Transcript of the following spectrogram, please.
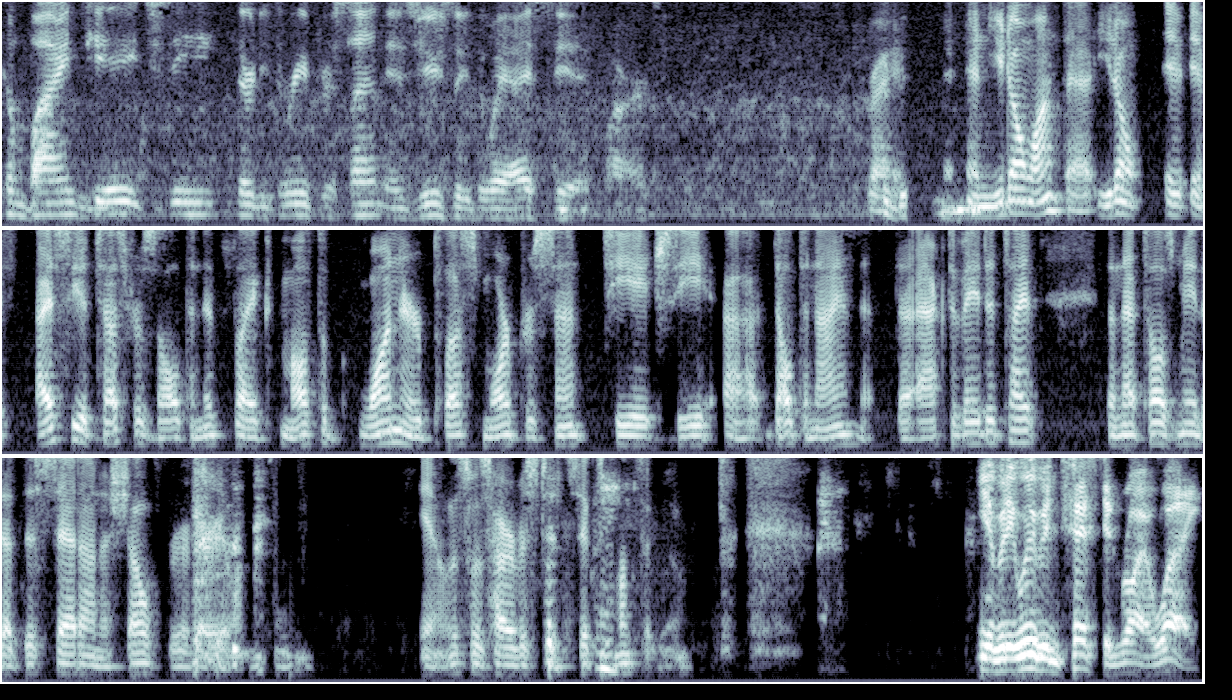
Combined THC, 33% is usually the way I see it, Mark. right. And you don't want that. You don't if, if i see a test result and it's like multiple one or plus more percent thc uh, delta 9 that the activated type then that tells me that this sat on a shelf for a very long time you know this was harvested six mm-hmm. months ago Yeah, but it would have been tested right away.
